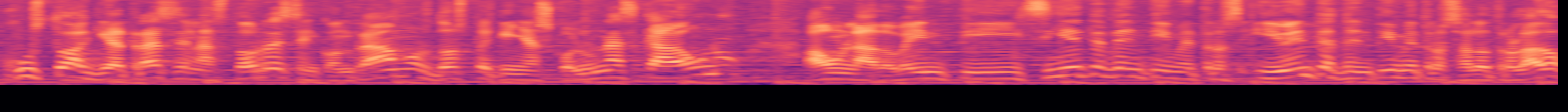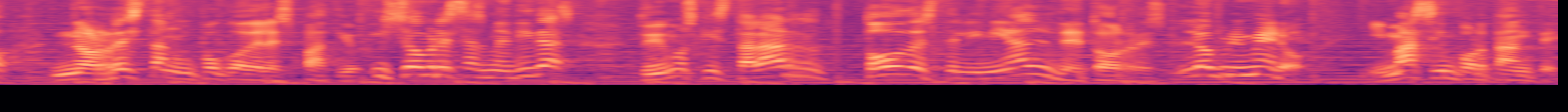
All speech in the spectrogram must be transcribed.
justo aquí atrás en las torres encontrábamos dos pequeñas columnas cada uno a un lado, 27 centímetros y 20 centímetros al otro lado nos restan un poco del espacio y sobre esas medidas tuvimos que instalar todo este lineal de torres. Lo primero y más importante,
